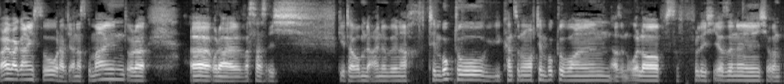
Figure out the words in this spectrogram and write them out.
war aber gar nicht so, oder habe ich anders gemeint, oder, äh, oder was weiß ich, geht darum, der eine will nach Timbuktu, wie kannst du nur noch Timbuktu wollen? Also in Urlaub, ist völlig irrsinnig und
